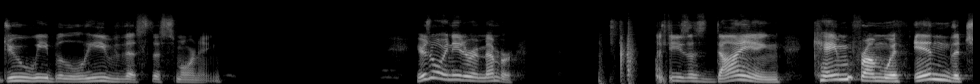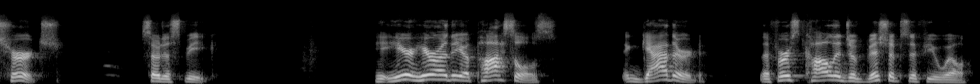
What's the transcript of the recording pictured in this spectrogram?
Do we believe this this morning? Here's what we need to remember Jesus dying came from within the church, so to speak. Here, here are the apostles gathered, the first college of bishops, if you will.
